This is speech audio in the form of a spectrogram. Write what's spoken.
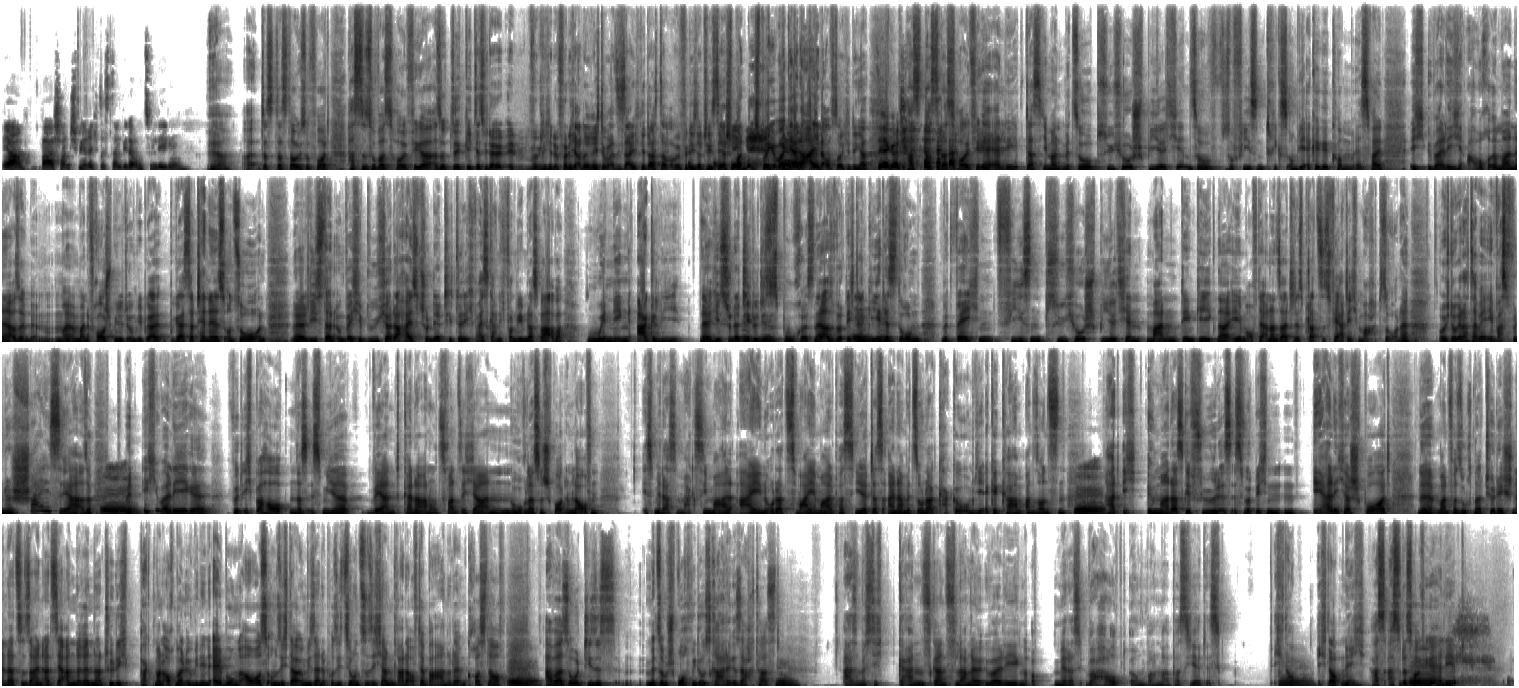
ja, war schon schwierig, das dann wieder umzulegen. Ja, das, das glaube ich sofort. Hast du sowas häufiger? Also geht jetzt wieder wirklich in eine völlig andere Richtung, als ich es eigentlich gedacht habe, aber finde ich natürlich sehr okay. spannend. Ich springe immer ja. gerne ein auf solche Dinge. Sehr gut. Hast, hast du das häufiger erlebt, dass jemand mit so Psychospielchen, so, so fiesen Tricks um die Ecke gekommen ist? Weil ich überlege auch immer, ne, also meine Frau spielt irgendwie begeistert Tennis und so und ne, liest dann irgendwelche Bücher, da heißt schon der Titel, ich weiß gar nicht von wem das war, aber Winning Ugly ne, hieß schon der Titel mhm. dieses Buches. Ne? Also wirklich, da mhm. geht es darum, mit welchen fiesen Psychospielchen man den Gegner eben auf der anderen Seite des Platzes fertig macht. So, ne? Wo ich nur gedacht habe, ey, was für eine Scheiße, ja. Also, mhm. wenn ich überlege, würde ich behaupten, das ist mir während, keine Ahnung, 20 Jahren Hochleistungssport im Laufen ist mir das maximal ein oder zweimal passiert, dass einer mit so einer Kacke um die Ecke kam. Ansonsten hm. hatte ich immer das Gefühl, es ist wirklich ein, ein ehrlicher Sport. Ne? Man versucht natürlich schneller zu sein als der andere. Natürlich packt man auch mal irgendwie den Ellbogen aus, um sich da irgendwie seine Position zu sichern, gerade auf der Bahn oder im Crosslauf. Hm. Aber so dieses mit so einem Spruch, wie du es gerade gesagt hast, hm. also müsste ich ganz, ganz lange überlegen, ob mir das überhaupt irgendwann mal passiert ist. Ich glaube hm. ich glaub nicht. Hast, hast du das häufiger hm. erlebt?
